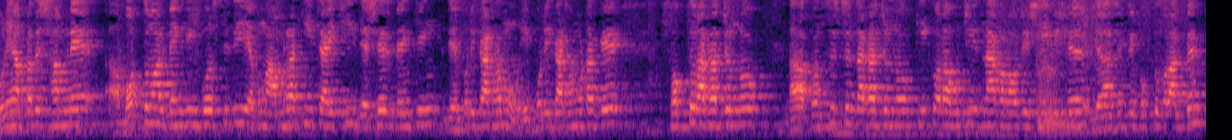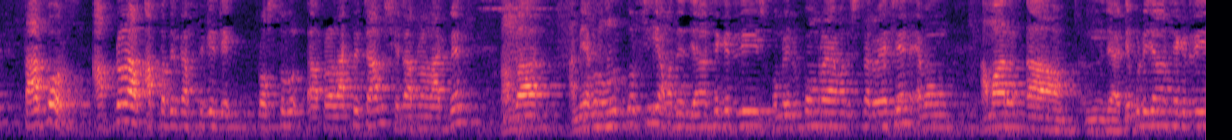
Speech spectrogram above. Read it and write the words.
উনি আপনাদের সামনে বর্তমান ব্যাংকিং পরিস্থিতি এবং আমরা কি চাইছি দেশের ব্যাংকিং যে পরিকাঠামো এই পরিকাঠামোটাকে শক্ত রাখার জন্য কনসিস্টেন্ট রাখার জন্য কি করা উচিত, না করা উচিত, সেই বিষয়ে জেনারেল সেক্রেটারি বক্তব্য রাখবেন। তারপর আপনারা, আপনাদের কাছ থেকে যে প্রশ্ন আপনারা রাখতে চান, সেটা আপনারা রাখবেন। আমরা, আমি এখন অনুরোধ করছি, আমাদের general secretary comrade Rupam Roy আমাদের সাথে রয়েছেন এবং আমার ডেপুটি জেনারেল সেক্রেটারি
